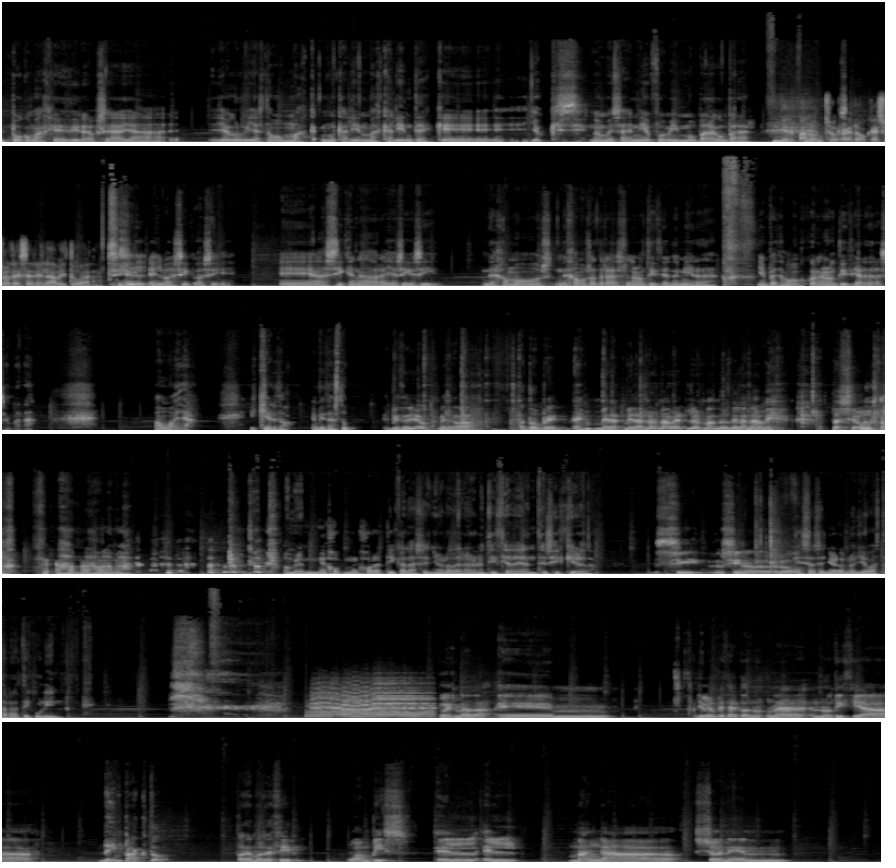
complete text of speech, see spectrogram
Poco más que decir, ¿eh? o sea, ya. Yo creo que ya estamos más, ca- calien- más calientes que. Yo qué sé, no me sale ni eufemismo para comparar. El palo un churrero, que suele ser el habitual. El, el básico, sí. Eh, así que nada, ahora ya sí que sí. Dejamos, dejamos atrás las noticias de mierda y empezamos con las noticias de la semana. Vamos allá. Izquierdo, ¿empiezas tú? Empiezo yo. Venga, va. A tope. ¿Me, da- me das los, nave- los mandos de la nave? ¿Estás seguro? Ahmad, Ahmad. Hombre, mejor, mejor a ti que a la señora de la noticia de antes, izquierdo. Sí, sí, no, desde luego. Esa señora nos lleva hasta raticulín. Pues nada, eh, yo voy a empezar con una noticia de impacto, podemos decir. One Piece, el, el manga shonen.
